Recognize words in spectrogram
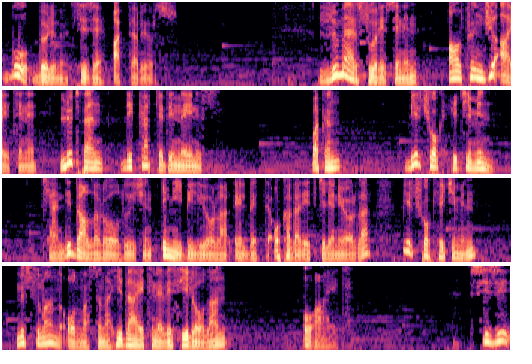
bu bölümü size aktarıyoruz. Zümer suresinin 6. ayetini lütfen dikkatle dinleyiniz. Bakın birçok hekimin kendi dalları olduğu için en iyi biliyorlar elbette o kadar etkileniyorlar. Birçok hekimin Müslüman olmasına, hidayetine vesile olan o ayet. Sizi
